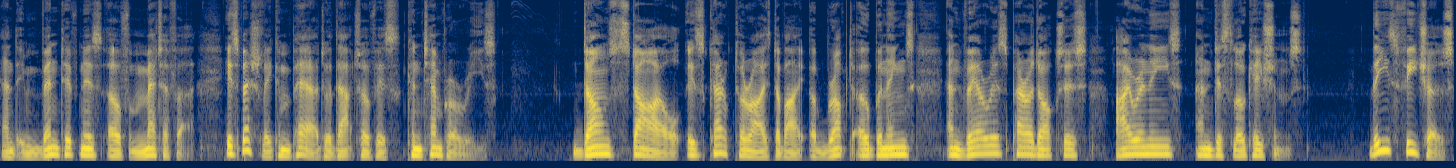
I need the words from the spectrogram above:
and inventiveness of metaphor, especially compared to that of his contemporaries. Donne's style is characterized by abrupt openings and various paradoxes, ironies, and dislocations. These features,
